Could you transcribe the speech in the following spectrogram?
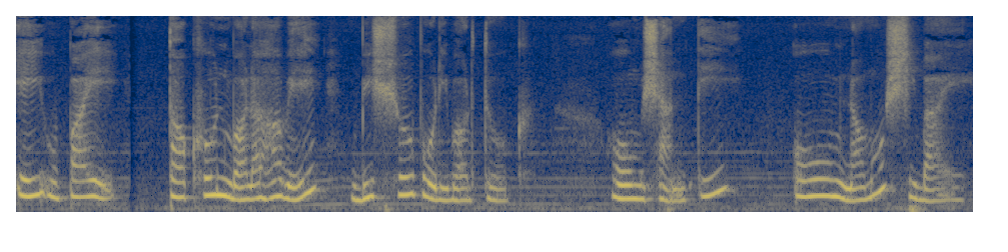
এই উপায়ে, তখন বলা হবে বিশ্ব পরিবর্তক ওম শান্তি, ওম নম শিবায়।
